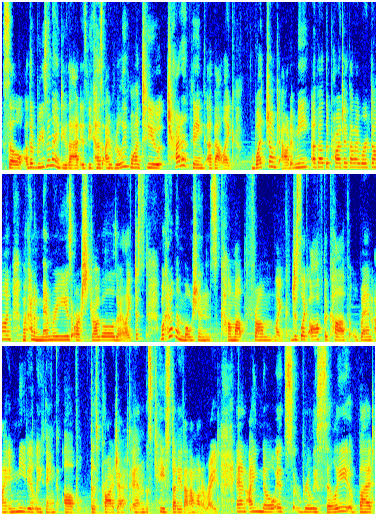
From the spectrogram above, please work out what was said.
So the reason I do that is because I really want to try to think about like what jumped out at me about the project that I worked on, what kind of memories or struggles or like just what kind of emotions come up from like just like off the cuff when I immediately think of this project and this case study that I want to write. And I know it's really silly, but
